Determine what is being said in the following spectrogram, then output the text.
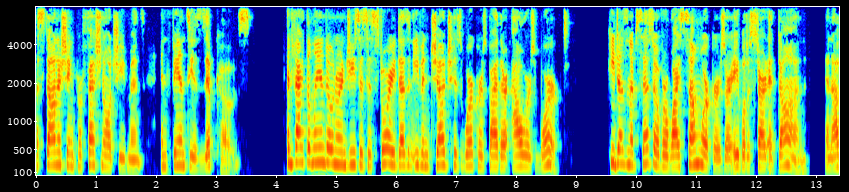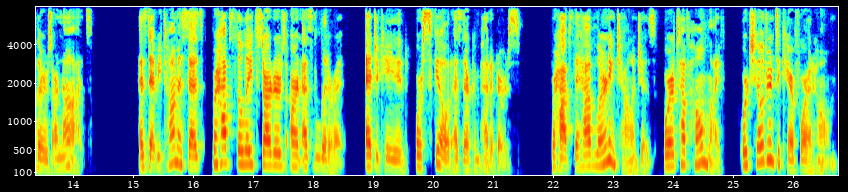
astonishing professional achievements, and fanciest zip codes. In fact, the landowner in Jesus' story doesn't even judge his workers by their hours worked. He doesn't obsess over why some workers are able to start at dawn and others are not. As Debie Thomas says, perhaps the late starters aren't as literate, educated, or skilled as their competitors. Perhaps they have learning challenges, or a tough home life, or children to care for at home.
